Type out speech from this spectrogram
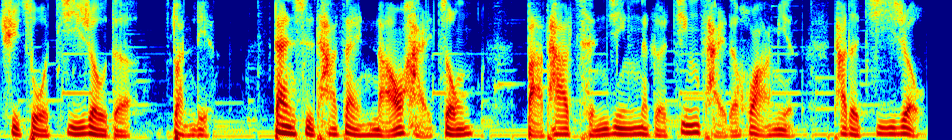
去做肌肉的锻炼，但是他在脑海中把他曾经那个精彩的画面，他的肌肉。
